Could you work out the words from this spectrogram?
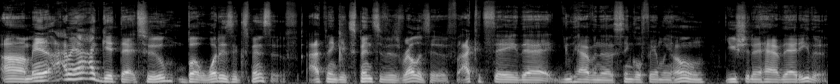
Um, and I mean, I get that too, but what is expensive? I think expensive is relative. I could say that you having a single family home, you shouldn't have that either.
